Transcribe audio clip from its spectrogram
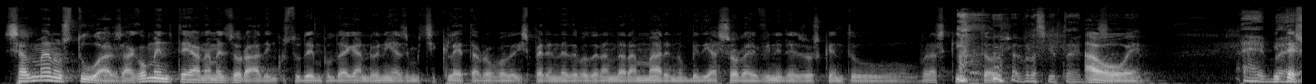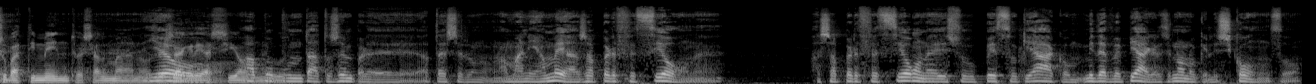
Salmanos tuas, come te una mezz'orata in questo tempo da quando venias in bicicletta proprio sperando di poter andare a mare e non vedi a sola e finire so schento fraschitto a oe. Eh, E beh, te su battimento e Salmanos, io esa creazione. ho puntato sempre a essere una mania mia, a sa perfezione, a sa perfezione sul pezzo che ha, mi deve piacere, se no che li sconzo.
